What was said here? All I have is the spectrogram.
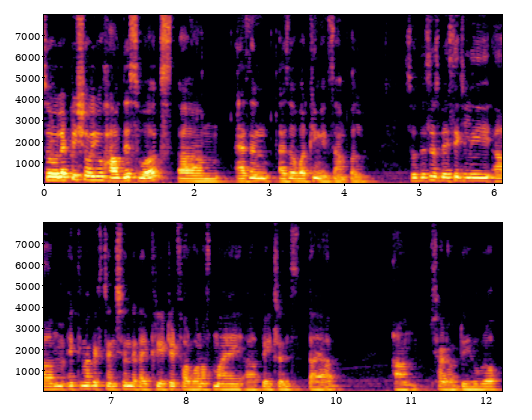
So let me show you how this works um, as an as a working example. So this is basically um, a theme app extension that I created for one of my uh, patrons, Tayab. Um, shout out to you, bro.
